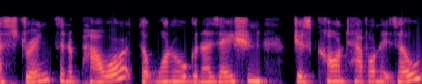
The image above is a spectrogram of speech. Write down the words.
a strength and a power that one organisation just can't have on its own.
